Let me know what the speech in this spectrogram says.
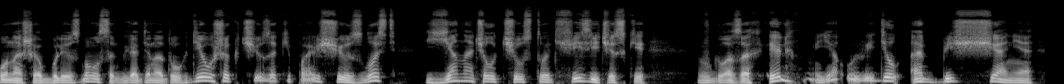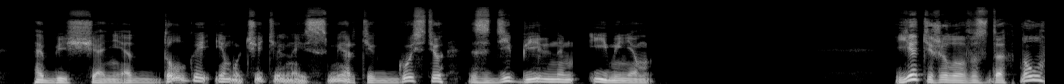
Аж облизнулся, глядя на двух девушек, чью закипающую злость я начал чувствовать физически. В глазах Эль я увидел обещание — обещание долгой и мучительной смерти гостю с дебильным именем. Я тяжело вздохнул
